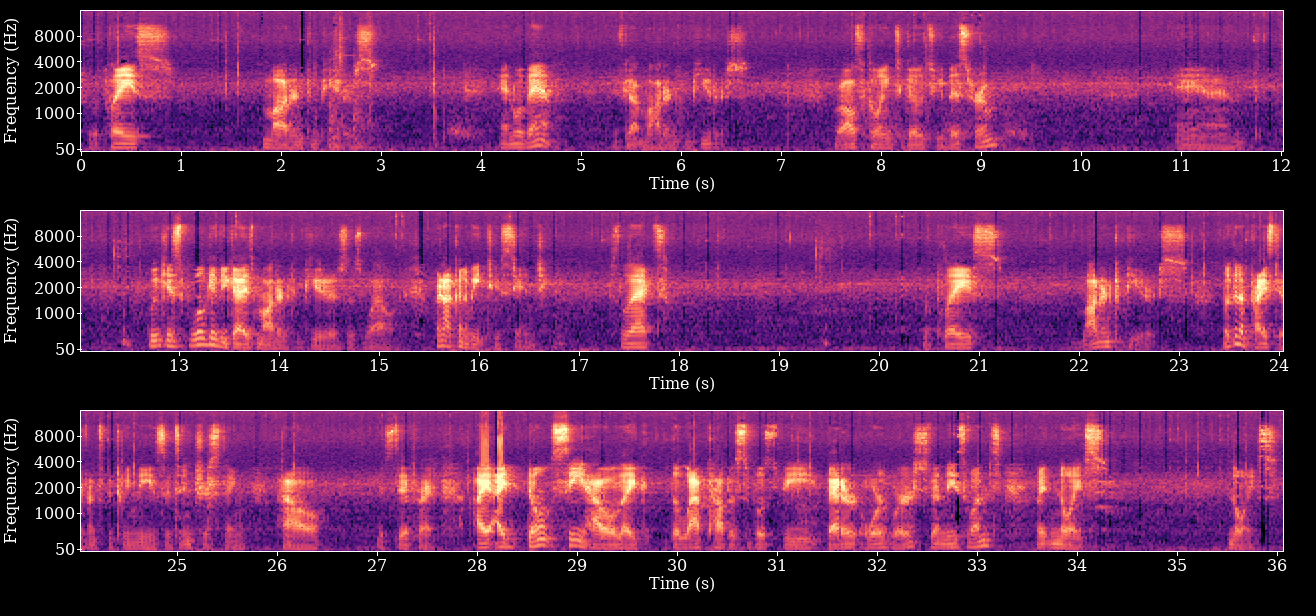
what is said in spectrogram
Replace modern computers. And well, bam, we've got modern computers. We're also going to go to this room. And we just, we'll give you guys modern computers as well. We're not going to be too stingy. Select, replace, modern computers. Look at the price difference between these. It's interesting how it's different. I, I don't see how like the laptop is supposed to be better or worse than these ones. Like noise. Noise.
